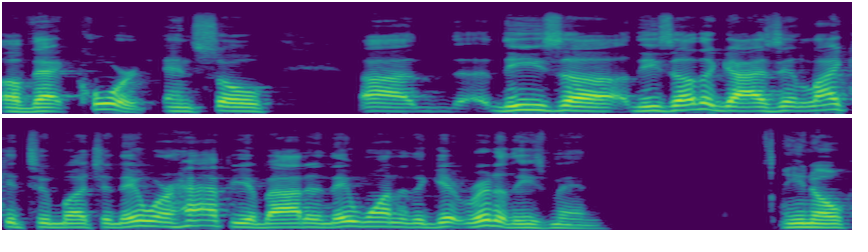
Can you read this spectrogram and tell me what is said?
of that court. And so uh, th- these uh, these other guys didn't like it too much and they weren't happy about it and they wanted to get rid of these men. You know,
